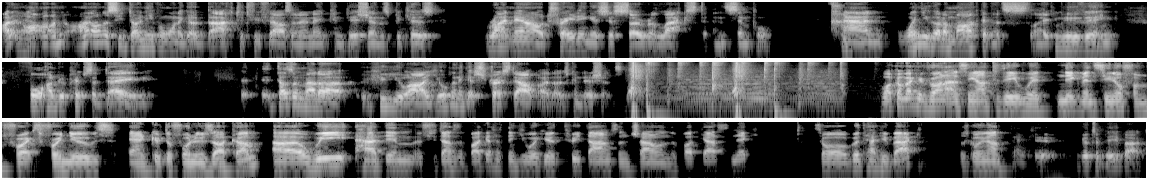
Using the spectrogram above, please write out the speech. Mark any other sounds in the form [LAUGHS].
I, yeah. I, I honestly don't even want to go back to 2008 conditions because right now trading is just so relaxed and simple. [LAUGHS] and when you've got a market that's like moving 400 pips a day, it doesn't matter who you are, you're going to get stressed out by those conditions. Welcome back, everyone. I'm sitting out today with Nick Bencino from Forex for Noobs and CryptoForNoobs.com. Uh, we had him a few times on the podcast. I think you were here three times on the channel on the podcast, Nick. So good to have you back. What's going on? Thank you. Good to be back.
